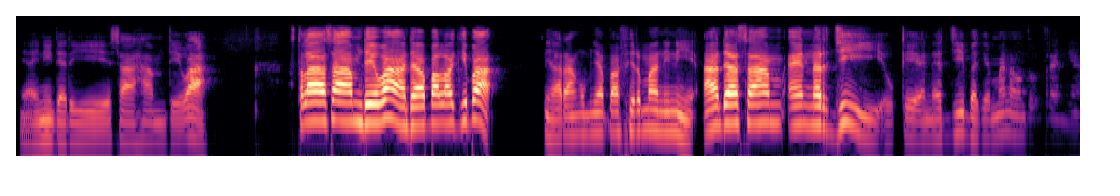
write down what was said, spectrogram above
Ya, ini dari saham Dewa. Setelah saham Dewa ada apa lagi, Pak? Ya, rangkumnya Pak Firman ini. Ada saham energi. Oke, energi bagaimana untuk trennya?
